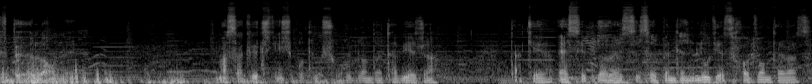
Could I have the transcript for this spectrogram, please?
zbylony. Masakrycznie się potem wygląda ta wieża. Takie esy, floresy, serpentyny. Ludzie schodzą teraz.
